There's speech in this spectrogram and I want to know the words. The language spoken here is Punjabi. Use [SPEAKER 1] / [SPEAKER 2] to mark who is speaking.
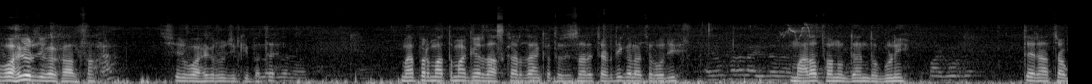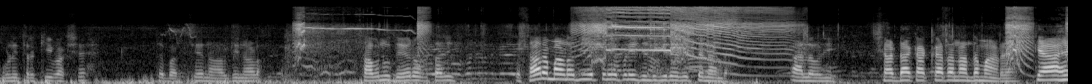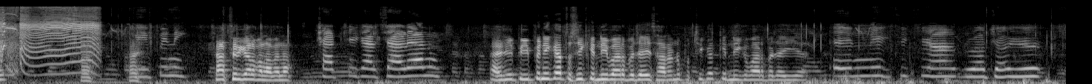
[SPEAKER 1] ਵਾਹਿਗੁਰੂ ਜੀ ਕਾ ਖਾਲਸਾ। ਸ੍ਰੀ ਵਾਹਿਗੁਰੂ ਜੀ ਕੀ ਫਤਿਹ। ਮੈਂ ਪਰਮਾਤਮਾ ਅੱਗੇ ਅਰਦਾਸ ਕਰਦਾ ਕਿ ਤੁਸੀਂ ਸਾਰੇ ਚੜ੍ਹਦੀ ਕਲਾ ਚ ਰਹੋ ਜੀ। ਮਹਾਰਾਜ ਤੁਹਾਨੂੰ ਦਿਨ ਦੁੱਗਣੀ ਤੇ ਰਾਤ ਚੌਗੁਣੀ ਤਰੱਕੀ ਬਖਸ਼ੇ ਤੇ ਬਖਸ਼ੇ ਨਾਲ ਦੀ ਨਾਲ। ਸਭ ਨੂੰ ਦੇ ਰੋਗਤਾ ਜੀ। ਤੇ ਸਾਰੇ ਮਾਣੋ ਜੀ ਆਪਣੀ ਆਪਣੀ ਜ਼ਿੰਦਗੀ ਦੇ ਵਿੱਚ ਆਨੰਦ। ਆ ਲਓ ਜੀ। ਸਾਡਾ ਕਾਕਾ ਤਾਂ ਆਨੰਦ ਮਾਣ ਰਿਹਾ। ਕਿਆ ਇਹ? ਸਤਿ ਸ੍ਰੀ ਅਕਾਲ ਬਲਾ ਬਲਾ
[SPEAKER 2] ਸਤਿ ਸ਼੍ਰੀ ਅਕਾਲ ਸਾਰਿਆਂ ਨੂੰ।
[SPEAKER 1] ਐਜੀ ਪੀਪਨੀ ਕਾ ਤੁਸੀਂ ਕਿੰਨੀ ਵਾਰ ਵਜਾਈ? ਸਾਰਿਆਂ ਨੂੰ ਪੁੱਛੀਗਾ ਕਿੰਨੀ ਕੁ ਵਾਰ ਵਜਾਈ ਹੈ
[SPEAKER 2] ਇੰਨੀ ਸਿੱਖਿਆ ਹੋਣਾ ਚਾਹੀਏ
